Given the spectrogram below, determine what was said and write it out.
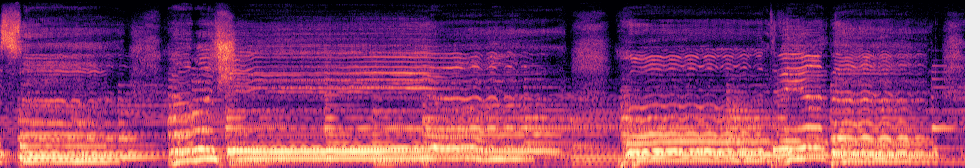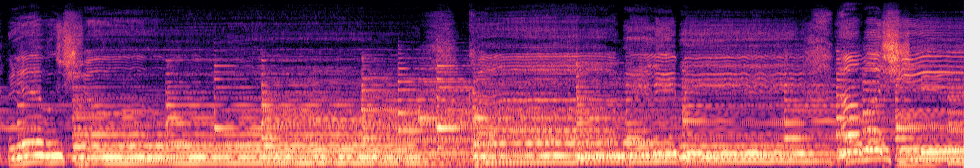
está a magia rodeada chão, Camelibi a magia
